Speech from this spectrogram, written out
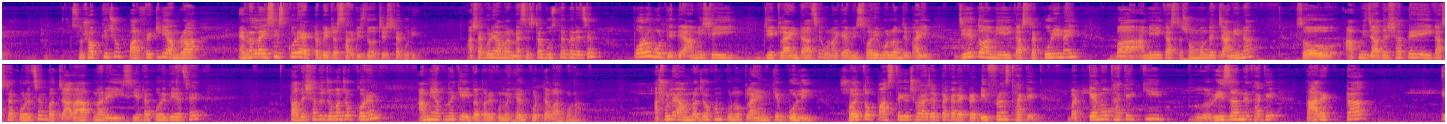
সো সব কিছু পারফেক্টলি আমরা অ্যানালাইসিস করে একটা বেটার সার্ভিস দেওয়ার চেষ্টা করি। আশা করি আমার মেসেজটা বুঝতে পেরেছেন। পরবর্তীতে আমি সেই যে ক্লায়েন্টটা আছে, ওনাকে আমি সরি বললাম যে, ভাই, যেহেতু আমি এই কাজটা করি নাই বা আমি এই কাজটা সম্বন্ধে জানি না সো আপনি যাদের সাথে এই কাজটা করেছেন বা যারা আপনার এই ইসিএটা করে দিয়েছে, তাদের সাথে যোগাযোগ করেন। আমি আপনাকে এই ব্যাপারে কোনো হেল্প করতে পারব না। আসলে আমরা যখন কোনো ক্লায়েন্টকে বলি, হয়তো পাঁচ থেকে ছয় হাজার টাকার একটা ডিফারেন্স থাকে বাট কেন থাকে, কি রিজনে থাকে, তার একটা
